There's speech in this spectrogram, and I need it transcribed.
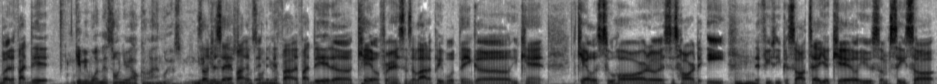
But if I did, Give me one that's on your alkaline list. G- so give just say if I if, your- if I if I did uh kale, for instance, a lot of people think uh you can't kale is too hard or it's just hard to eat. Mm-hmm. If you you could saute your kale, use some sea salt.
